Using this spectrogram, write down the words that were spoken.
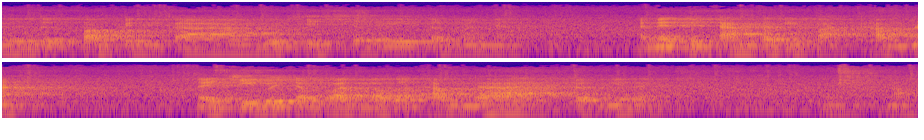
รู้ด้วยความเป็นกลางรู้เฉยๆแต่มันเนี่ยอันนี้คือการปฏิบัติธรรมนะในชีวิตประจำวันเราก็ทำได้แบบนี้เลยเนาะ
